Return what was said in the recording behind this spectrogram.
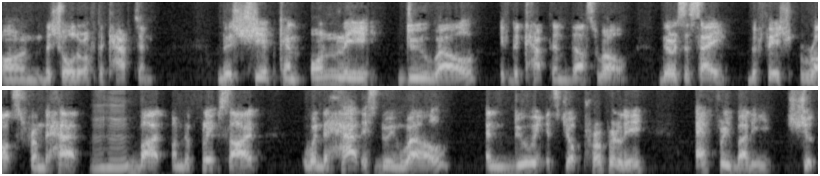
on the shoulder of the captain. The ship can only do well if the captain does well. There is a saying, the fish rots from the head. Mm-hmm. But on the flip side, when the head is doing well and doing its job properly, everybody should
